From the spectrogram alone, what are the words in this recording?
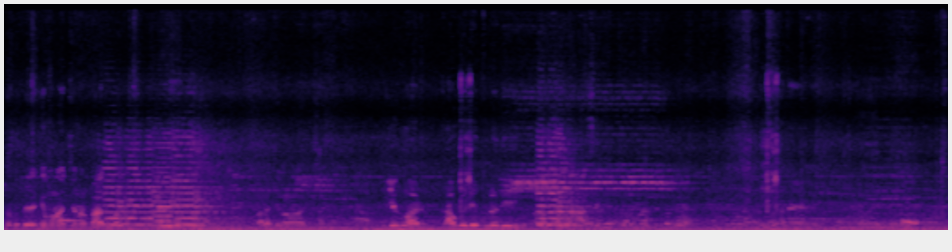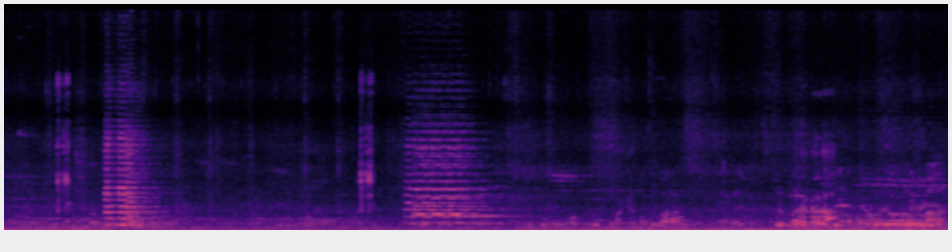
তোকে দেখে মনে হচ্ছে না বাঘ বলে। ভালো ছিল মনে হচ্ছে। যে কাউকে দিয়ে তুলে দিই 来来来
